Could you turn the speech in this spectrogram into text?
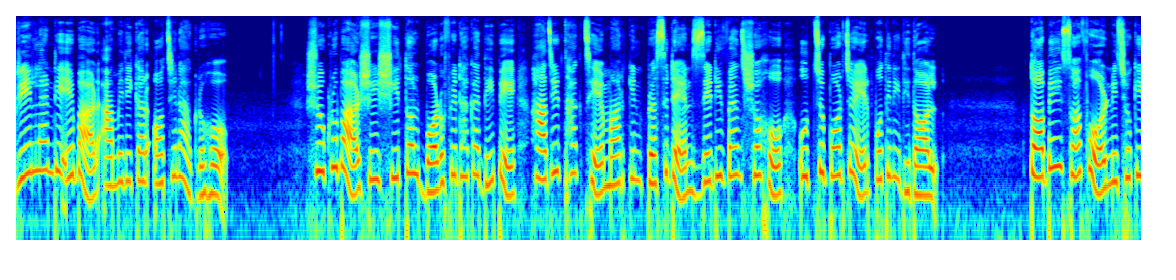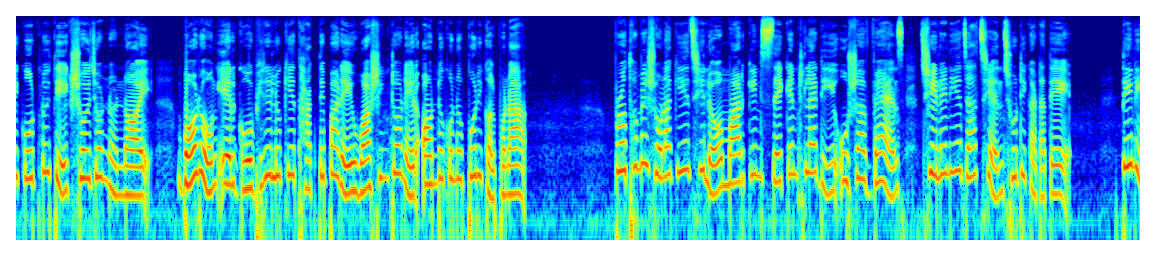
গ্রিনল্যান্ডে এবার আমেরিকার অচেনা আগ্রহ। শুক্রবার সেই শীতল বরফে ঢাকা দ্বীপে হাজির থাকছে মার্কিন প্রেসিডেন্ট জেডি ভ্যান্স সহ উচ্চ পর্যায়ের প্রতিনিধি দল। তবে এই সফর নিছকই কূটনৈতিক সৌজন্য নয়, বরং এর গভীরে লুকিয়ে থাকতে পারে ওয়াশিংটনের অন্য কোনো পরিকল্পনা। প্রথমে শোনা গিয়েছিল মার্কিন সেকেন্ড ল্যাডি উষা ভ্যান্স ছেলে নিয়ে যাচ্ছেন ছুটি কাটাতে। তিনি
